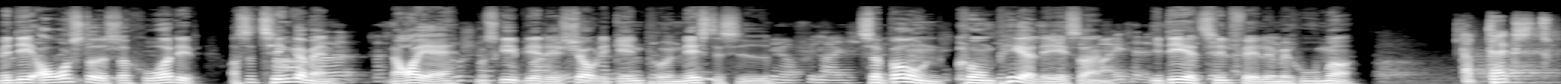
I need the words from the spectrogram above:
Men det er overstået så hurtigt, og så tænker man, nå ja, måske bliver det sjovt igen på næste side. Så bogen korrumperer læseren, i det her tilfælde med humor. Der Text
